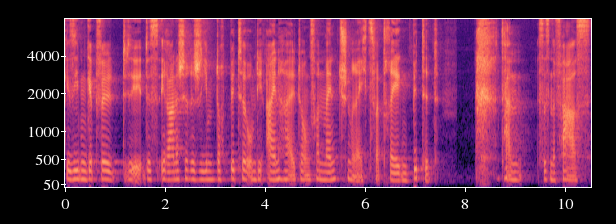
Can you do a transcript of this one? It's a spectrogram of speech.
G7-Gipfel das iranische Regime doch bitte um die Einhaltung von Menschenrechtsverträgen bittet, dann ist es eine Farce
